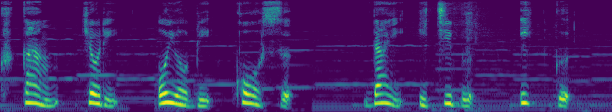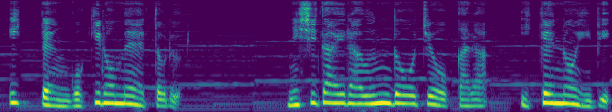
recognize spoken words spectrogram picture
区間、距離及びコース、第1部。1区。1.5km 西平運動場から池の入り。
